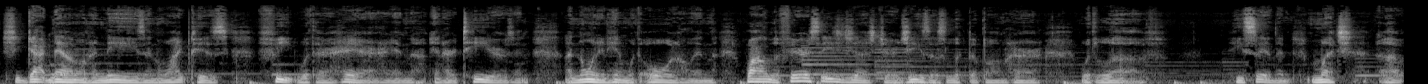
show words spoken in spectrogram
she got down on her knees and wiped his feet with her hair and, and her tears and anointed him with oil. And while the Pharisees judged her, Jesus looked upon her with love. He said that much, uh,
